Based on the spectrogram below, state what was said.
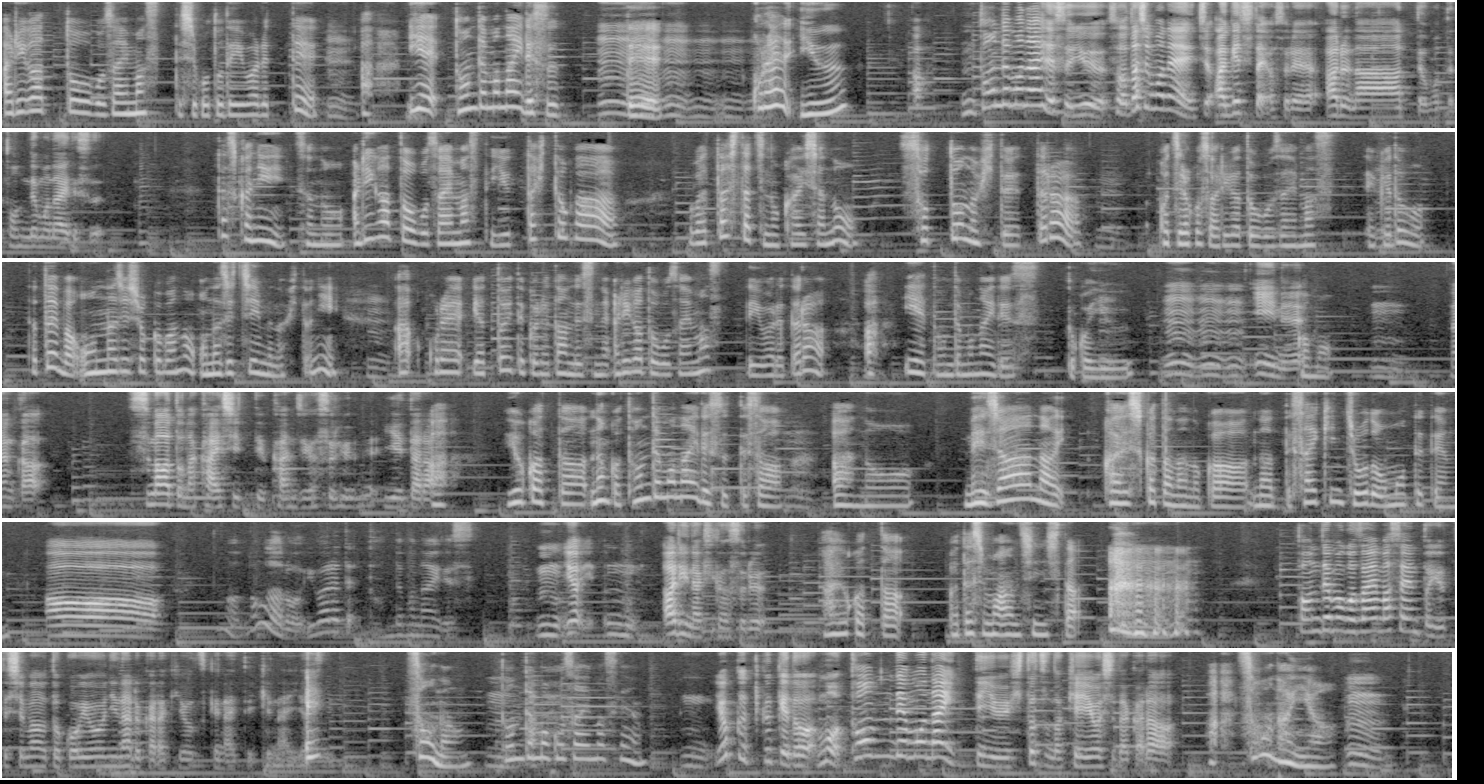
ありがとうございますって仕事で言われて、うん。あ、いえ、とんでもないです。うんでうんうんうんうんこれ言う？うんとんでもないです、言う。そう、私もね、一応あげてたよ。それ、あるなーって思って、とんでもないです。確かに、その、ありがとうございますって言った人が、私たちの会社の外の人やったら、うん。こちらこそありがとうございます。やけど、例えば同じ職場の同じチームの人に、うん。あ、これやっといてくれたんですね。ありがとうございますって言われたら、あ、いえ、とんでもないです。とか言ううんうんうん。いいねか。も。うん。なんか、スマートな返しっていう感じがするよね。言えたら。あよかった。なんかとんでもないですってさう、んあの、メジャーな返し方なのかなって最近ちょうど思っててん。あー。でもどうだろう。言われてとんでもないです。うんいやうんありな気がする。あよかった。私も安心した。とんでもございませんと言ってしまうと誤用になるから気をつけないといけないやつ、そうなん、うん。とんでもございません。うん、よく聞くけどもうとんでもないっていう一つの形容詞だから。あそうなんや。うん。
